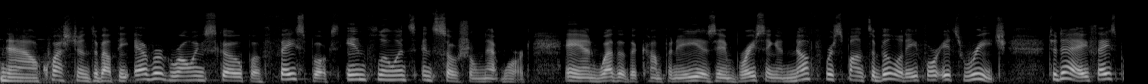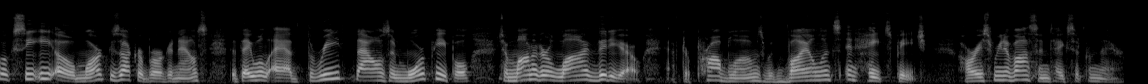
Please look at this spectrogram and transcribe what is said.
Now, questions about the ever growing scope of Facebook's influence and social network and whether the company is embracing enough responsibility for its reach. Today, Facebook CEO Mark Zuckerberg announced that they will add 3,000 more people to monitor live video after problems with violence and hate speech. Hari Sreenivasan takes it from there.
